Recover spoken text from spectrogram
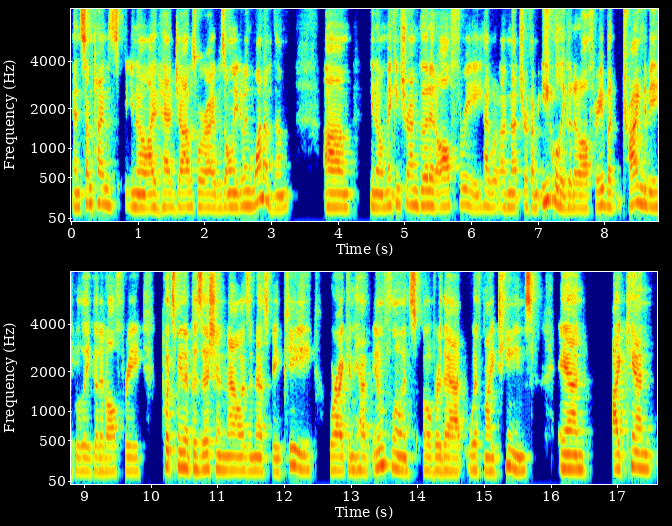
and sometimes, you know, I've had jobs where I was only doing one of them. Um, you know, making sure I'm good at all three. I w- I'm not sure if I'm equally good at all three, but trying to be equally good at all three puts me in a position now as an SVP where I can have influence over that with my teams. And I can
